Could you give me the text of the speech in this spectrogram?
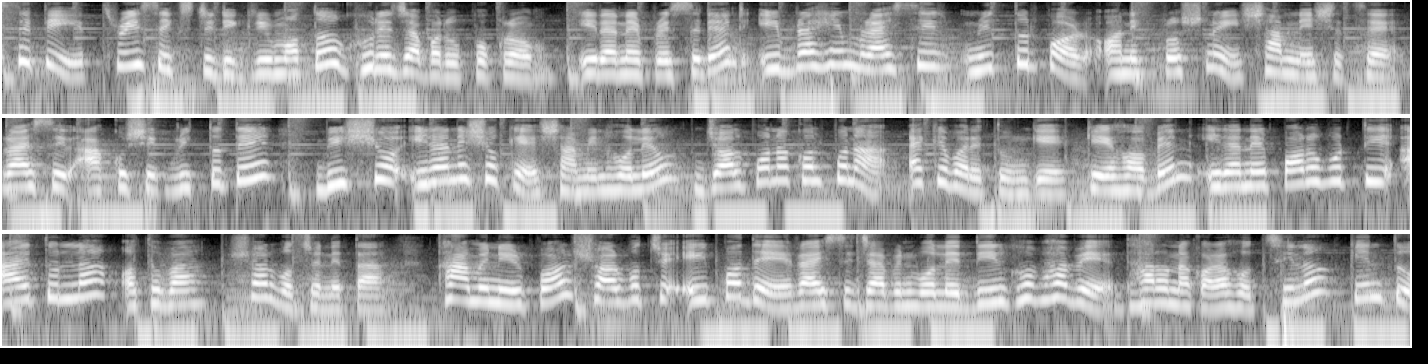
পরিস্থিতি থ্রি সিক্সটি ডিগ্রির মতো ঘুরে যাবার উপক্রম। ইরানের প্রেসিডেন্ট ইব্রাহিম রাইসির মৃত্যুর পর অনেক প্রশ্নই সামনে এসেছে। রাইসির আকস্মিক মৃত্যুতে বিশ্ব ইরানের শোকে সামিল হলেও জল্পনা কল্পনা একেবারে তুঙ্গে। কে হবেন ইরানের পরবর্তী আয়তুল্লাহ অথবা সর্বোচ্চ নেতা? খামেনির পর সর্বোচ্চ এই পদে রাইসি যাবেন বলে দীর্ঘভাবে ধারণা করা হচ্ছিল, কিন্তু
